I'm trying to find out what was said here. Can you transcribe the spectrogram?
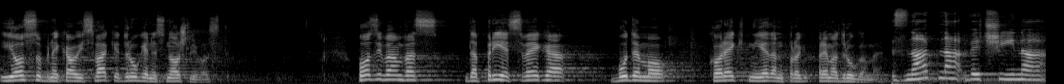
i osobne kao i svake druge nesnošljivosti. Pozivam vas da prije svega budemo korektni jedan prema drugome. Znatna većina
